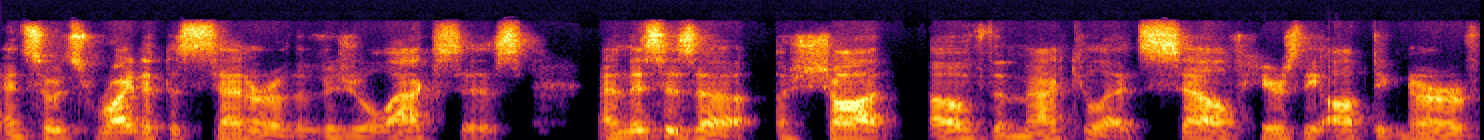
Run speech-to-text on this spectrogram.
And so it's right at the center of the visual axis. And this is a, a shot of the macula itself. Here's the optic nerve.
